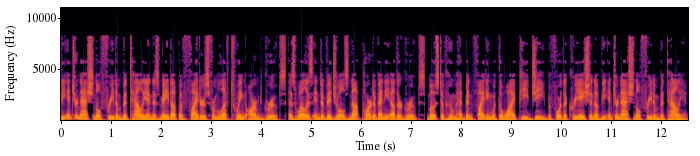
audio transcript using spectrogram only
The International Freedom Battalion is made up of fighters from left-wing armed groups as well as individuals not part of any other groups most of whom had been fighting with the YPG before the creation of the International Freedom Battalion.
